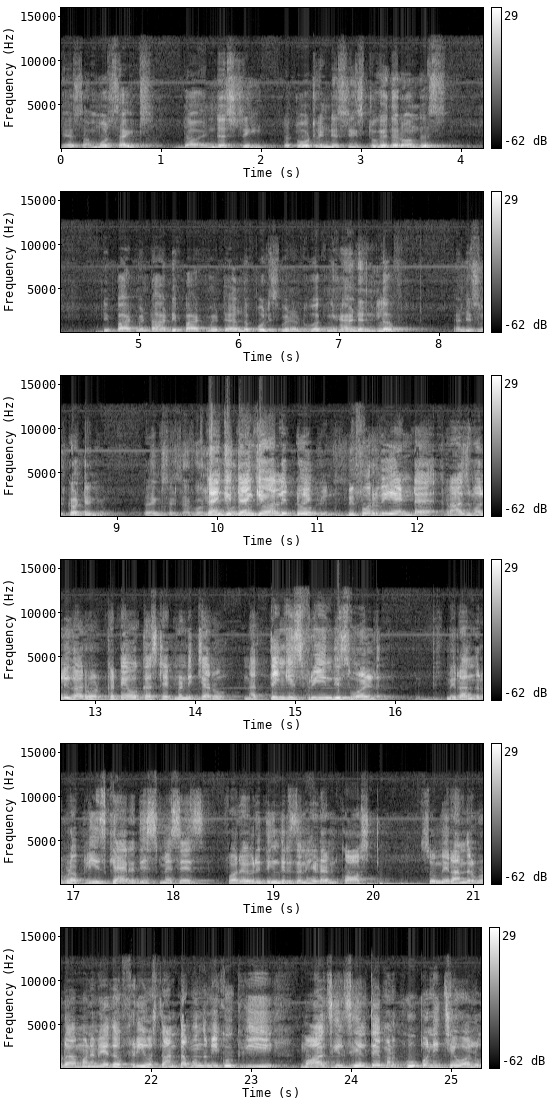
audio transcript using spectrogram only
there some more sites the industry the total industry is together on this department our department and the police working hand in glove and this will continue thanks అండి thank you thank you all ఇప్పుడు బిఫోర్ వి ఎండ్ రాజమౌళి గారు ఒక్కటే ఒక స్టేట్మెంట్ ఇచ్చారు. Nothing is free in this world మీరందరూ కూడా please carry this message for everything there is an hidden cost so మీరందరూ కూడా మనం ఏదో ఫ్రీ వస్తే అంతకుముందు మీకు ఈ మాల్స్ గిల్స్కి వెళ్తే మన కూపన్ ఇచ్చేవాళ్ళు.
